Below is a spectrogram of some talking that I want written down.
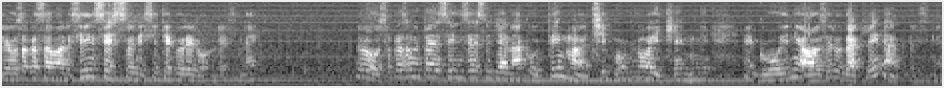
でお釈迦様に親切にしてくれるんですね。でもお釈迦様に対して親切じゃなくて、まあ、自分の意見に合意に合わせるだけなんですね。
